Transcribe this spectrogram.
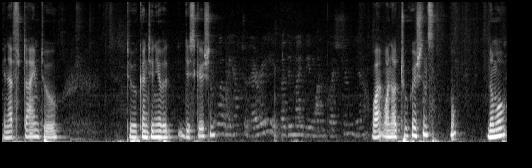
enough time to to continue the discussion. Well, we have to hurry, but there might be one question. Yeah. One, one or two questions? No, no more?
